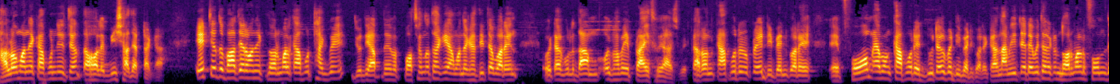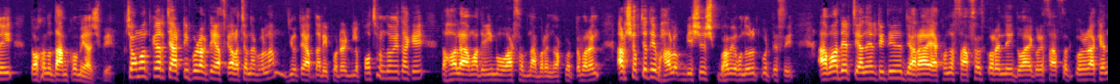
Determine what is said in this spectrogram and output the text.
ভালো মানের কাপড় নিতে চান, তাহলে বিশ হাজার টাকা। এর চেয়ে তো বাজারে অনেক নর্মাল কাপড় থাকবে। যদি আপনার পছন্দ থাকে, আমাদের কাছে দিতে পারেন। ওইটাগুলো দাম ওইভাবে প্রাইস হয়ে আসবে। কারণ কাপড়ের উপরে ডিপেন্ড করে ফোম এবং কাপড়ের দুটার উপরে ডিপেন্ড করে। কারণ আমি এটার ভিতরে একটা নর্মাল ফোম দিই, তখন দাম কমে আসবে। চমৎকার চারটি প্রোডাক্ট আজকে আলোচনা করলাম। যদি আপনার এই প্রোডাক্টগুলো পছন্দ হয়ে থাকে, তাহলে আমাদের ইমো হোয়াটসঅ্যাপ নাম্বারে নক করতে পারেন। আর সবচেয়ে ভালো, বিশেষভাবে অনুরোধ করতেছি, আমাদের চ্যানেলটিতে যারা এখনও সাবস্ক্রাইব করেননি দয়া করে সাবস্ক্রাইব করে রাখেন।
